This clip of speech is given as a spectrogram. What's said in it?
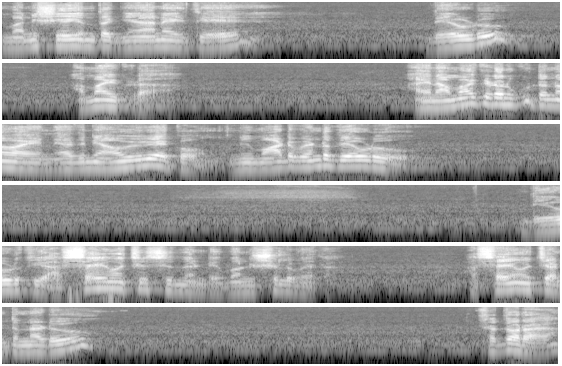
మనిషి ఇంత జ్ఞానం అయితే దేవుడు అమాయకుడా? ఆయన అమాయకుడు అనుకుంటున్నావు ఆయన్ని? అది నీ అవివేకం. నీ మాట వెంట దేవుడు. దేవుడికి అసహ్యం వచ్చేసిందండి మనుషుల మీద. అసహ్యం వచ్చి అంటున్నాడు చదవరా?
